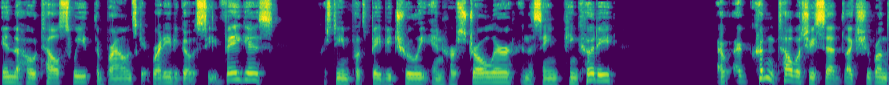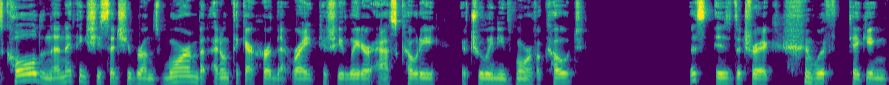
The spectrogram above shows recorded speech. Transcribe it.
In the hotel suite, the Browns get ready to go see Vegas. Christine puts baby Truly in her stroller in the same pink hoodie. I, I, couldn't tell what she said. Like she runs cold, and then I think she said she runs warm, but I don't think I heard that right because she later asked Kody if Truly needs more of a coat. This is the trick with taking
